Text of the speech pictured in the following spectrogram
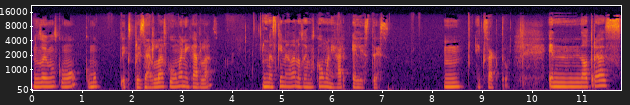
no sabemos cómo, cómo expresarlas, cómo manejarlas. Y más que nada no sabemos cómo manejar el estrés. Mm, exacto. En otras,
